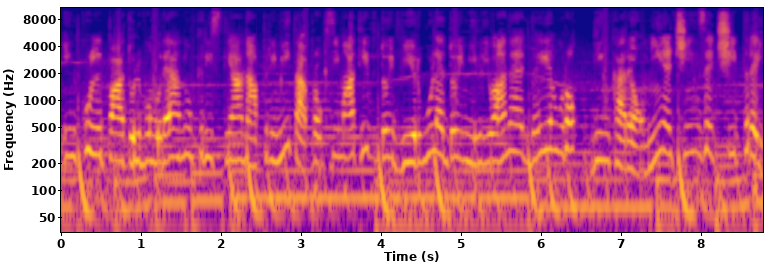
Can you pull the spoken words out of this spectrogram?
inculpatul Bureanu Cristian a primit aproximativ 2,2 milioane de euro, din care 1053.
